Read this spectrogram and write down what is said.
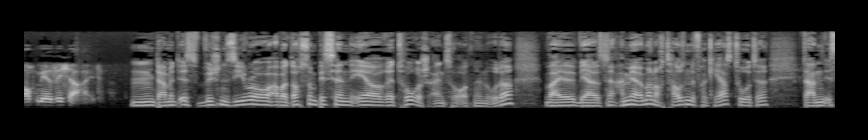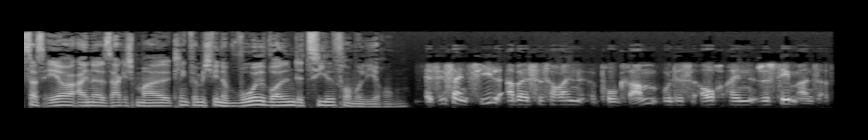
auch mehr Sicherheit. Hm, damit ist Vision Zero aber doch so ein bisschen eher rhetorisch einzuordnen, oder? Weil wir haben ja immer noch tausende Verkehrstote. Dann ist das eher eine, sag ich mal, klingt für mich wie eine wohlwollende Zielformulierung. Es ist ein Ziel, aber es ist auch ein Programm und es ist auch ein Systemansatz,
